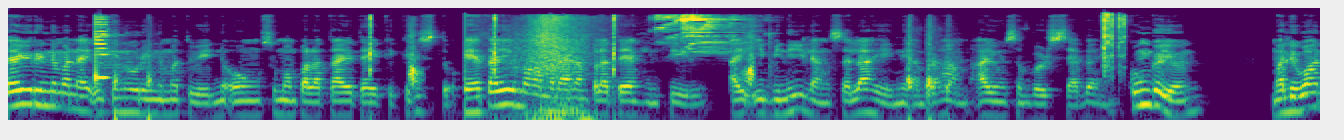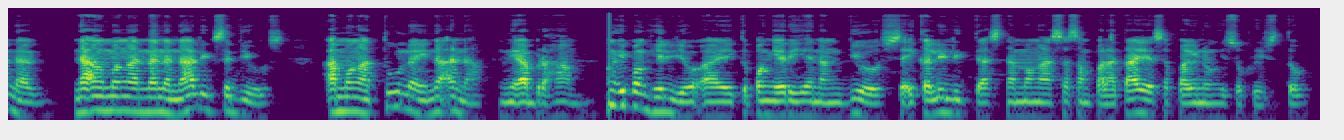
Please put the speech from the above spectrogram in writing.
Tayo rin naman ay itinuring na matuwid noong sumampalataya tayo kay Kristo. Kaya tayo mga mananampalatayang hintil ay ibinilang sa lahi ni Abraham ayon sa verse 7. Kung gayon, maliwanag na ang mga nananalig sa Diyos ang mga tunay na anak ni Abraham. Ang Ebanghelyo ay kapangyarihan ng Diyos sa ikaliligtas ng mga sasampalataya sa Panginoong Heso Kristo.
